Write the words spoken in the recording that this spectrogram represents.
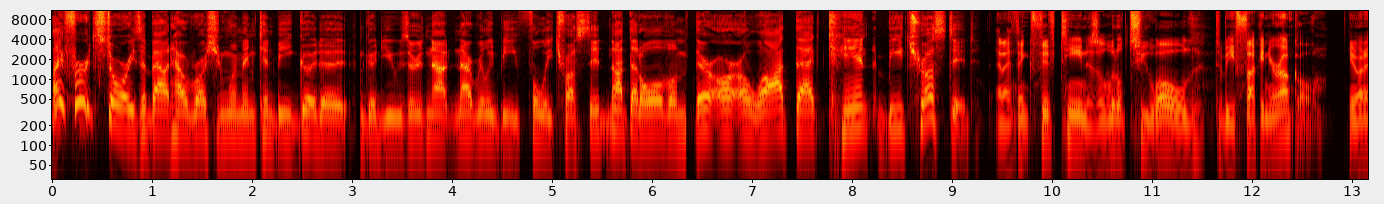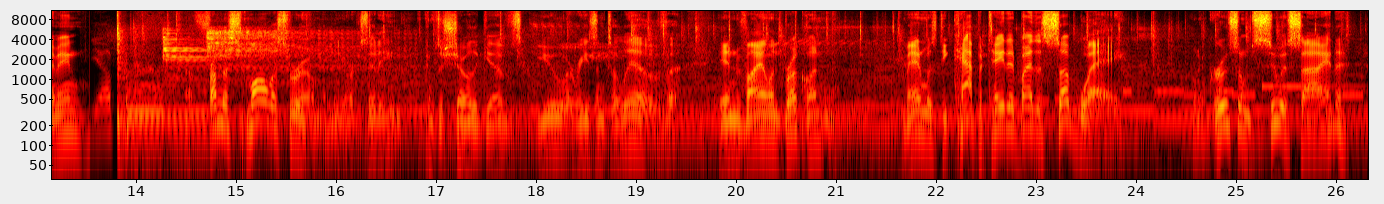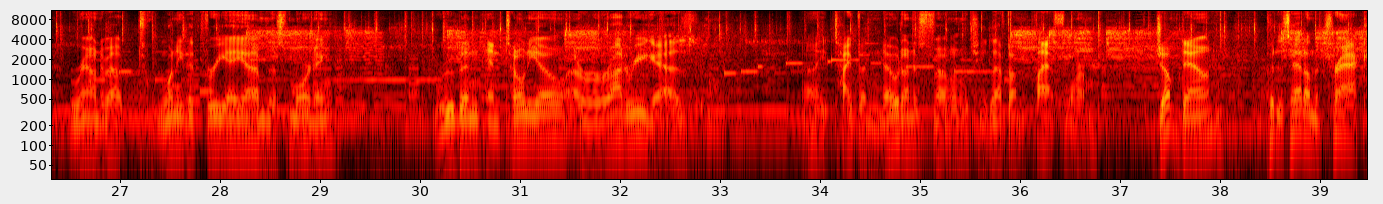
I've heard stories about how Russian women can be good uh, good users, not not really be fully trusted. Not that all of them. There are a lot that can't be trusted. And I think 15 is a little too old to be fucking your uncle. You know what I mean? Yep. From the smallest room in New York City comes a show that gives you a reason to live. In violent Brooklyn, a man was decapitated by the subway in a gruesome suicide around about 20 to 3 a.m. this morning. Ruben Antonio Rodriguez. uh, he typed a note on his phone, which he left on the platform, jumped down, put his head on the track.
